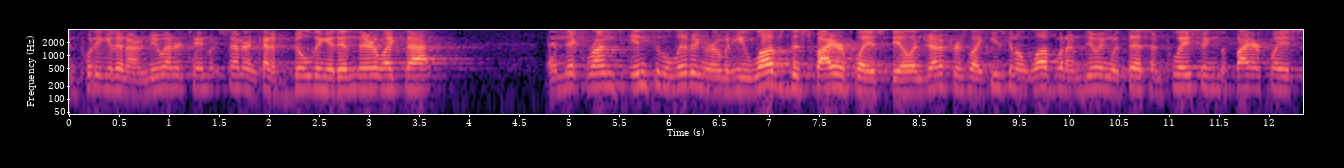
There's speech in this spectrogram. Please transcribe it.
and putting it in our new entertainment center and kind of building it in there like that. And Nick runs into the living room and he loves this fireplace deal. And Jennifer's like, he's going to love what I'm doing with this. I'm placing the fireplace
